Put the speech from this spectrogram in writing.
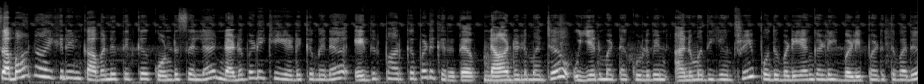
சபாநாயகரின் கவனத்திற்கு கொண்டு செல்ல நடவடிக்கை எடுக்கும் என எதிர்பார்க்கப்படுகிறது. நாடாளுமன்ற உயர்மட்ட குழுவின் அனுமதியின்றி பொது விடயங்களை வெளிப்படுத்துவது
